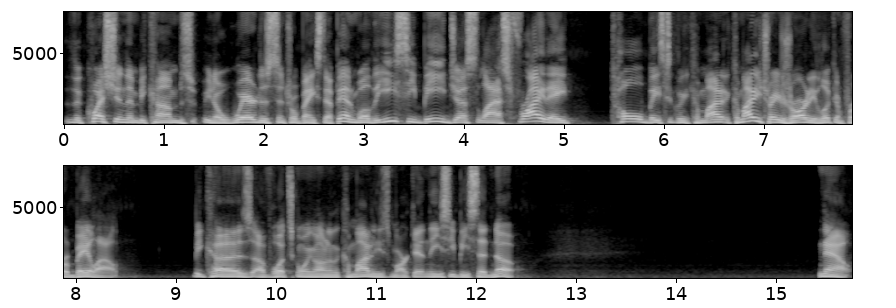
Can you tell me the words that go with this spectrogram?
the question then becomes, you know, where does central bank step in? Well, the ECB just last Friday told basically commodity, commodity traders are already looking for a bailout because of what's going on in the commodities market, and the ECB said no. Now,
